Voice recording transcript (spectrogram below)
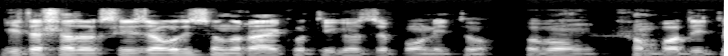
গীতা সাধক শ্রী জগদীশ চন্দ্র রায় কর্তৃক হচ্ছে প্রণীত এবং সম্পাদিত।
